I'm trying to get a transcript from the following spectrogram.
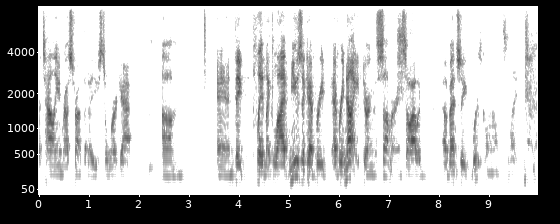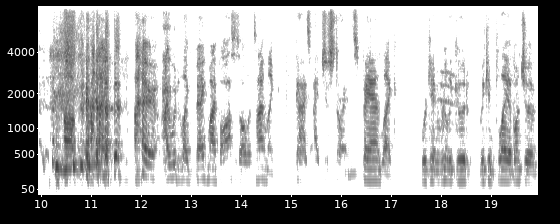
Italian restaurant that I used to work at. Um, and they played like live music every every night during the summer, and so I would eventually. What is going on with this light? um, I, I I would like beg my bosses all the time, like, guys, I just started this band, like, we're getting really good. We can play a bunch of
